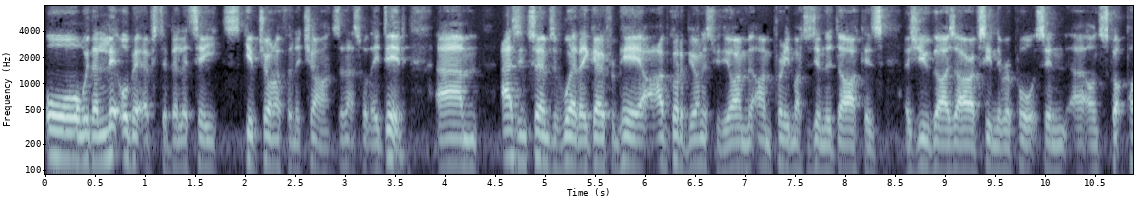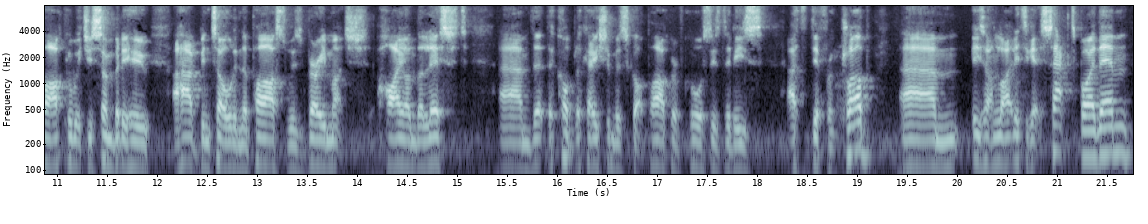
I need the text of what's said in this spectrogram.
or with a little bit of stability, give Jonathan a chance, and that's what they did. Um, as in terms of where they go from here, I've got to be honest with you, I'm I'm pretty much as in the dark as as you guys are. I've seen the reports in uh, on Scott Parker, which is somebody who I have been told in the past was very much high on the list. Um, that the complication with Scott Parker, of course, is that he's at a different club. Um, he's unlikely to get sacked by them,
